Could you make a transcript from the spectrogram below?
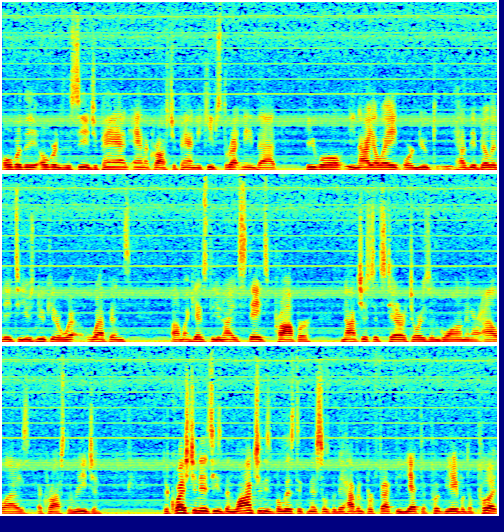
over the over into the Sea of Japan and across Japan. He keeps threatening that he will annihilate or nuke, has the ability to use nuclear we- weapons um, against the United States proper, not just its territories in Guam and our allies across the region. The question is, he's been launching these ballistic missiles, but they haven't perfected yet to put, be able to put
